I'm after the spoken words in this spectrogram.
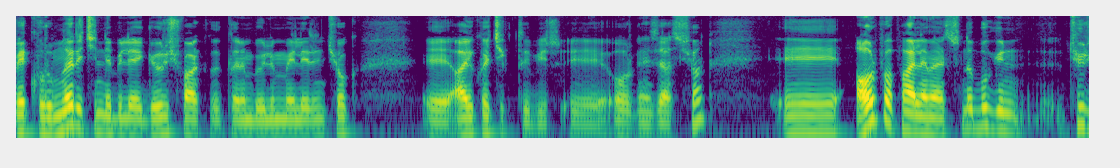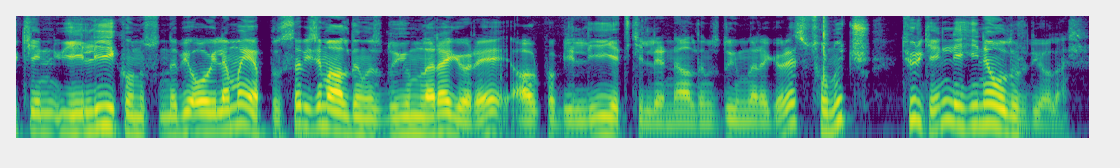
ve kurumlar içinde bile görüş farklılıkların bölünmelerin çok e, ayyuka çıktığı bir e, organizasyon. E, Avrupa Parlamentosu'nda bugün Türkiye'nin üyeliği konusunda bir oylama yapılsa bizim aldığımız duyumlara göre Avrupa Birliği yetkililerine aldığımız duyumlara göre sonuç Türkiye'nin lehine olur diyorlar.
